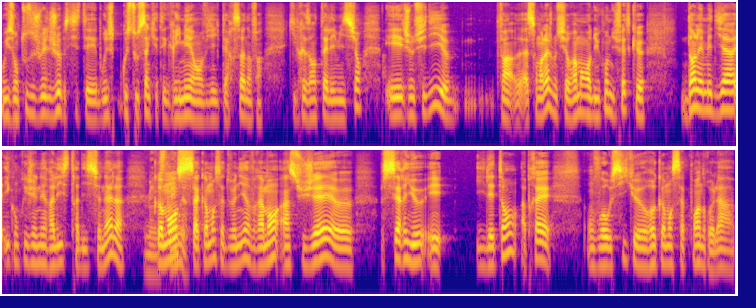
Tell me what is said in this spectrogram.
où ils ont tous joué le jeu parce que c'était Bruce, Bruce Toussaint qui était grimé en vieille personne, enfin, qui présentait l'émission. Et je me suis dit, euh, enfin, à ce moment-là, je me suis vraiment rendu compte du fait que dans les médias, y compris généralistes traditionnels, commence, ça commence à devenir vraiment un sujet euh, sérieux. Et il est temps. Après, on voit aussi que recommence à poindre, là,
